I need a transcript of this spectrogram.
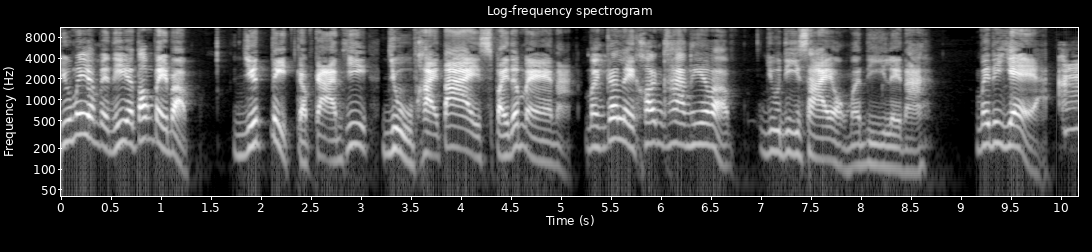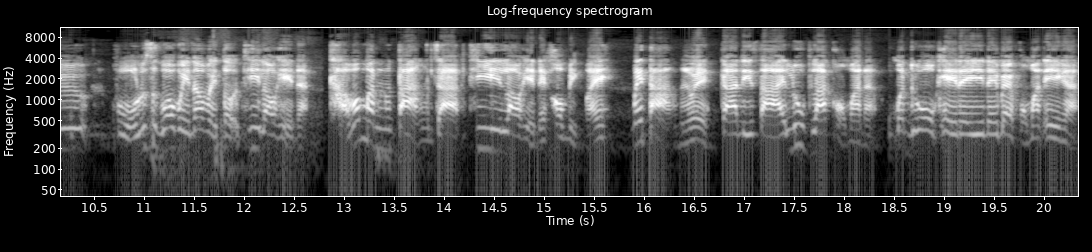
you ไม่จำเป็นที่จะต้องไปแบบยึดติดกับการที่อยู่ภายใต้สไปเดอร์แมนอะ มันก็เลยค่อนข้างที่จะแบบ you ดีไซน์ออกมาดีเลยนะ ไม่ได้แย่อะคือผมรู้สึกว่าเวนอมไอโตะที่เราเห็นอะถามว่ามันต่างจากที่เราเห็นใน comic ไหมไม่ต่างนะเว้ยการดีไซน์รูปลักษณ์ของมันอะมันดูโอเคในในแบบของมันเองอะ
